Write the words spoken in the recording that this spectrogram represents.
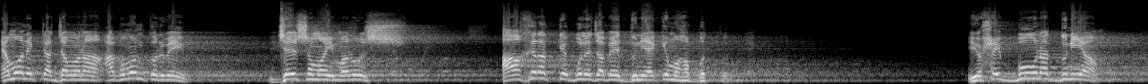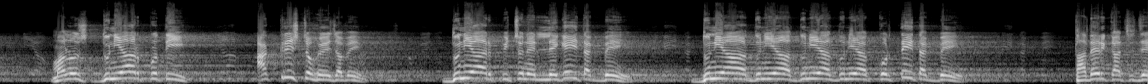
এমন একটা জামানা আগমন করবে যে সময় মানুষ আখেরাতকে ভুলে যাবে, দুনিয়াকে মহাব্বত করবে। ইউহিব্বুন দুনিয়া, মানুষ দুনিয়ার প্রতি আকৃষ্ট হয়ে যাবে, দুনিয়ার পিছনে লেগেই থাকবে, দুনিয়া দুনিয়া দুনিয়া দুনিয়া করতেই থাকবে। তাদের কাছে যে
